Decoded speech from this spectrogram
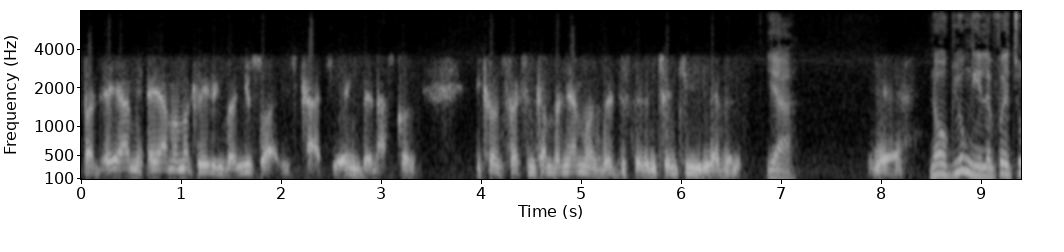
But eyami eyami ama grading banyuswa isikhathi engibe naso because i construction company yami was registered in 2011 yeah. Yeah. No kulungile mfowethu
